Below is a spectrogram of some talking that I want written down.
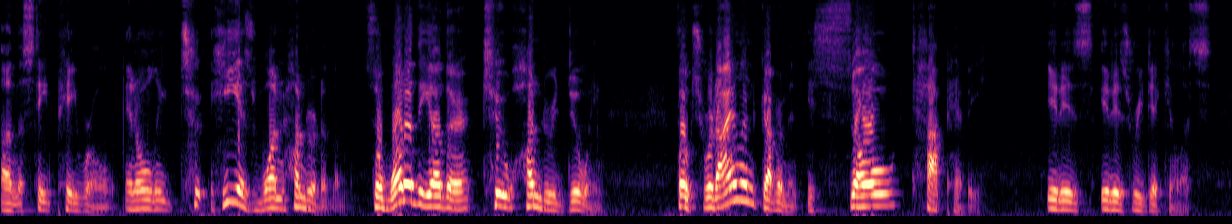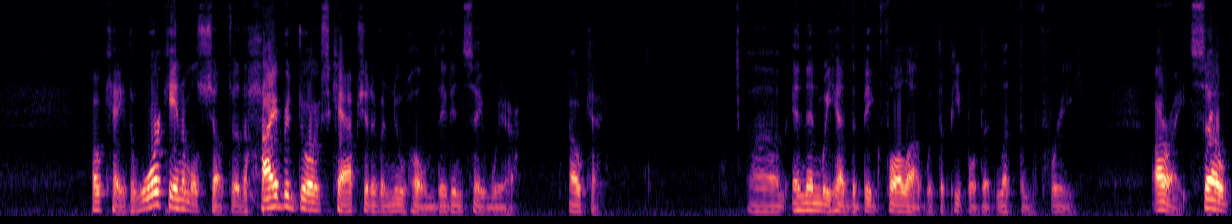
on the state payroll, and only two, he is 100 of them. So what are the other 200 doing? Folks, Rhode Island government is so top heavy. It is it is ridiculous. Okay, the Warwick Animal Shelter, the hybrid dogs captured of a new home. They didn't say where. Okay. Um, and then we had the big fallout with the people that let them free. All right, so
